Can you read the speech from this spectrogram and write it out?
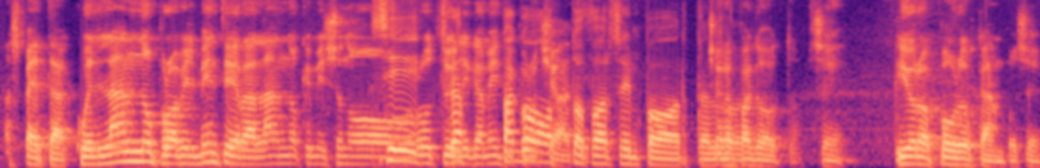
aspetta, quell'anno probabilmente era l'anno che mi sono Sì, rotto i c'era legamenti Pagotto crociati. forse in porta. C'era allora. Pagotto, sì. Io ero a Paolo Campo, sì.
